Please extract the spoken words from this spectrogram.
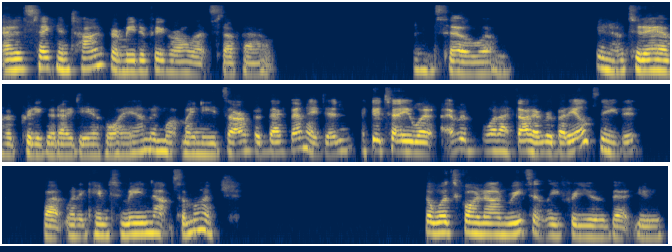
And it's taken time for me to figure all that stuff out. And so um, you know, today I have a pretty good idea who I am and what my needs are, but back then I didn't. I could tell you what every what I thought everybody else needed, but when it came to me, not so much. So what's going on recently for you that you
